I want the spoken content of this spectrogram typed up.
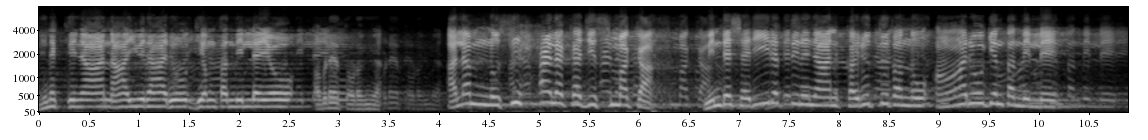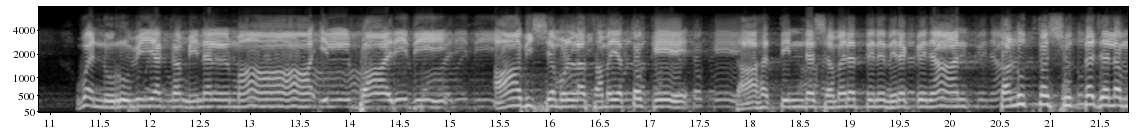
നിനക്ക് ഞാൻ ആയുരാരോഗ്യം തന്നില്ലയോ? അവിടെ തുടങ്ങുക. അലം നുസിഹലക ജിസ്മക. നിന്റെ ശരീരത്തിന് ഞാൻ കരുത്തു തന്നു ആരോഗ്യം തന്നില്ലേ? ആവശ്യമുള്ള സമയത്തൊക്കെ ദാഹത്തിന്റെ ശമനത്തിന് നിനക്ക് ഞാൻ തണുത്ത ശുദ്ധജലം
